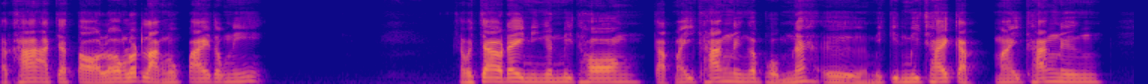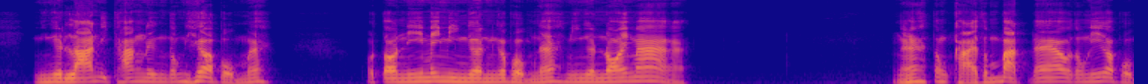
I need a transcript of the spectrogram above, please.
ราคาอาจจะต่อรองลดหลั่งลงไปตรงนี้ ข้าพเจ้าได้มีเงินมีทองกลับมาอีกครั้งหนึ่งกับผมนะเออมีกินมีใช้กลับมาอีกครั้งหนึ่งมีเงินล้านอีกครั้งหนึ่งตรงนี้กับผมนะเพราะตอนนี้ไม่มีเงินกับผมนะ มีเงินน้อยมากนะต้องขายสมบัติแล้วตรงนี้กับผม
